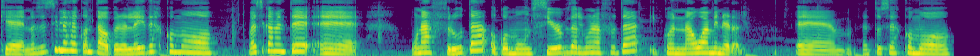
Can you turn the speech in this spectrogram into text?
que no sé si les he contado, pero el Aid es como básicamente eh, una fruta o como un syrup de alguna fruta y con agua mineral. Em, entonces como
